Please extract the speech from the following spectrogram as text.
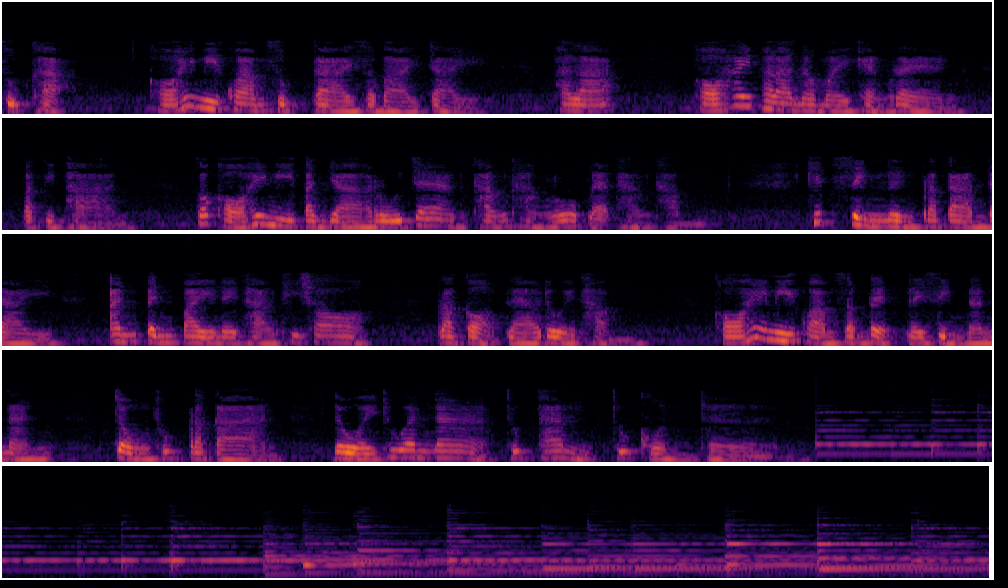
สุขะ ขอให้มีความสุขกายสบายใจ พละ ขอให้พลานามัยแข็งแรง ปฏิพาน ก็ขอให้มีปัญญารู้แจ้งทั้งทางโลกและทางธรรม คิดสิ่งหนึ่งประการใด อันเป็นไปในทางที่ชอบ ประกอบแล้วโดยธรรม ขอให้มีความสำเร็จในสิ่งนั้นๆ จงทุกประการ โดยทั่วหน้าทุกท่านทุกคนเทอ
